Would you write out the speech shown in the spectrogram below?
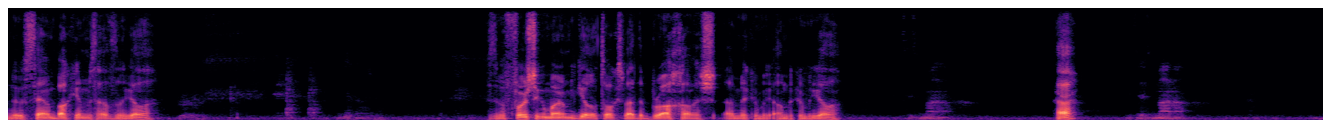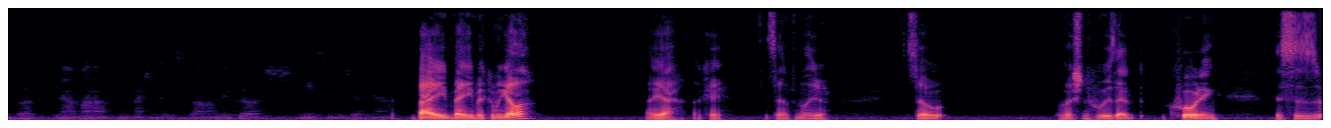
No Sam bucking himself in Megillah. Because the first Gemara Megillah talks about the bracha of Sh- of Mikra of Mikra Megillah. It says manach. Huh? It says manach. The verb now manach. And the Russian says uh, migrosh, nisim, yeah. By by Mikra Megillah? Oh yeah? Okay. Does that sound familiar? So question who is that quoting? This is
